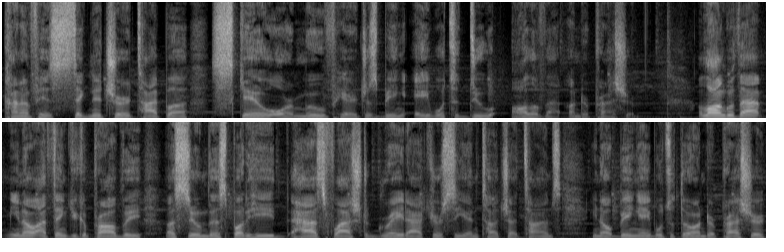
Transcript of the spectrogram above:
kind of his signature type of skill or move here, just being able to do all of that under pressure. Along with that, you know, I think you could probably assume this, but he has flashed great accuracy and touch at times. You know, being able to throw under pressure,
